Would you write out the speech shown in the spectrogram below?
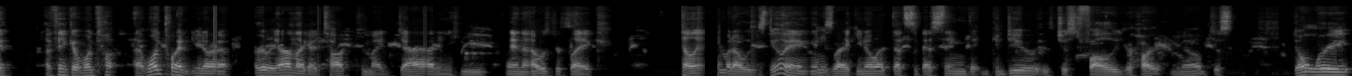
I, I think at one time at one point you know early on like i talked to my dad and he and i was just like telling him what I was doing. And he's like, you know what? That's the best thing that you can do is just follow your heart, you know, just don't worry.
